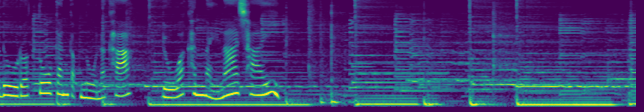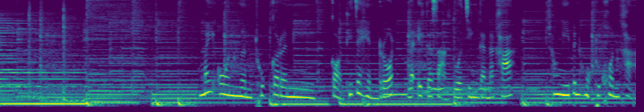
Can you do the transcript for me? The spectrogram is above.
าดูรถตู้กันกับหนูนะคะ ดูว่าคันไหนน่าใช้ไม่โอนเงินทุกกรณีก่อนที่จะเห็นรถและเอกสารตัวจริงกันนะคะ ช่องนี้เป็นห่วงทุกคนค่ะ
